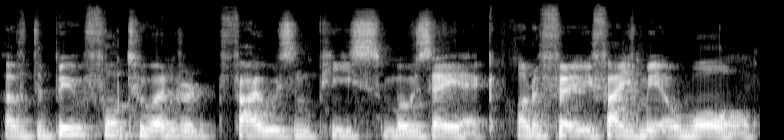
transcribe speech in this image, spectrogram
of the beautiful 200,000 piece mosaic on a 35 metre wall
